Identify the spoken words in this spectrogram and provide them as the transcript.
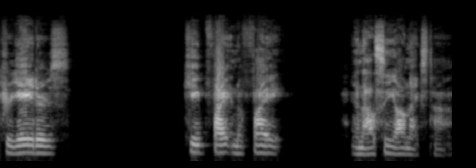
creators. Keep fighting the fight. And I'll see y'all next time.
